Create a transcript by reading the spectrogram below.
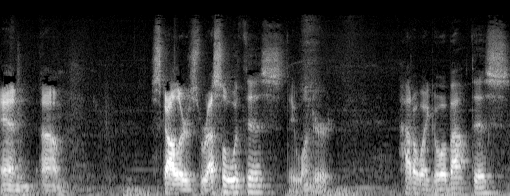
and um, scholars wrestle with this. They wonder, how do I go about this?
